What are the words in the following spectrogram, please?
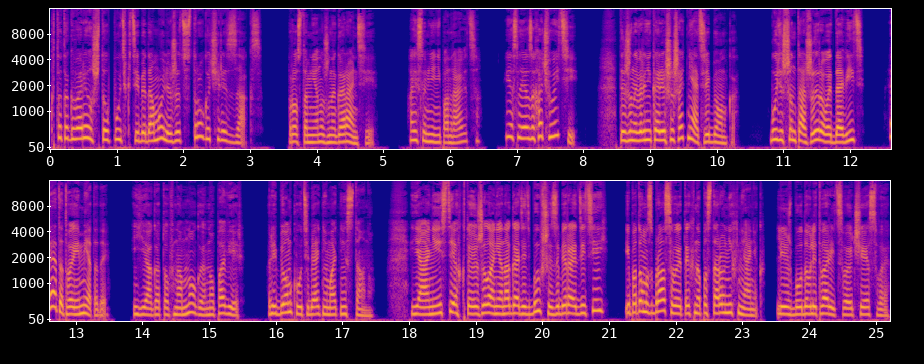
Кто-то говорил, что путь к тебе домой лежит строго через ЗАГС. Просто мне нужны гарантии. А если мне не понравится? Если я захочу идти? Ты же наверняка решишь отнять ребенка. Будешь шантажировать, давить. Это твои методы. Я готов на многое, но поверь, ребенка у тебя отнимать не стану. Я не из тех, кто из желания нагадить бывшей забирает детей и потом сбрасывает их на посторонних нянек, лишь бы удовлетворить свое ЧСВ.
